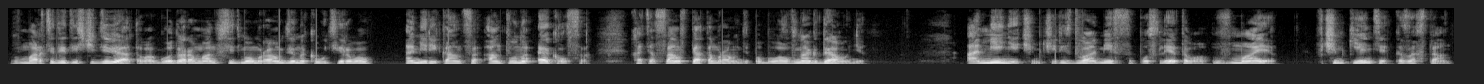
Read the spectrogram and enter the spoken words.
В марте 2009 года Роман в седьмом раунде нокаутировал американца Антуна Эклса, хотя сам в пятом раунде побывал в нокдауне. А менее чем через два месяца после этого, в мае, в Чимкенте, Казахстан,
